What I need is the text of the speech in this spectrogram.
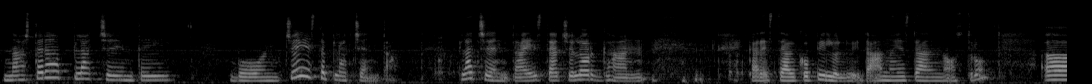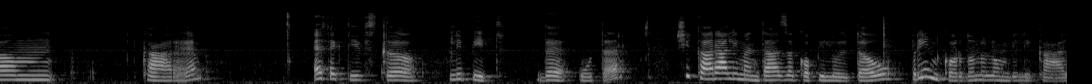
Nașterea placentei. Bun, ce este placenta? Placenta este acel organ care este al copilului, da? Nu este al nostru. Um, care efectiv stă lipit de uter și care alimentează copilul tău prin cordonul umbilical.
